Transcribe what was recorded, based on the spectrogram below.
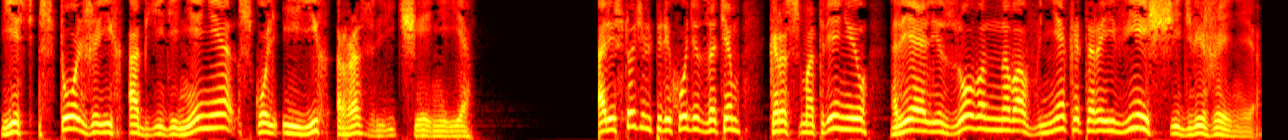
есть столь же их объединение, сколь и их различение. Аристотель переходит затем к рассмотрению реализованного в некоторые вещи движения,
